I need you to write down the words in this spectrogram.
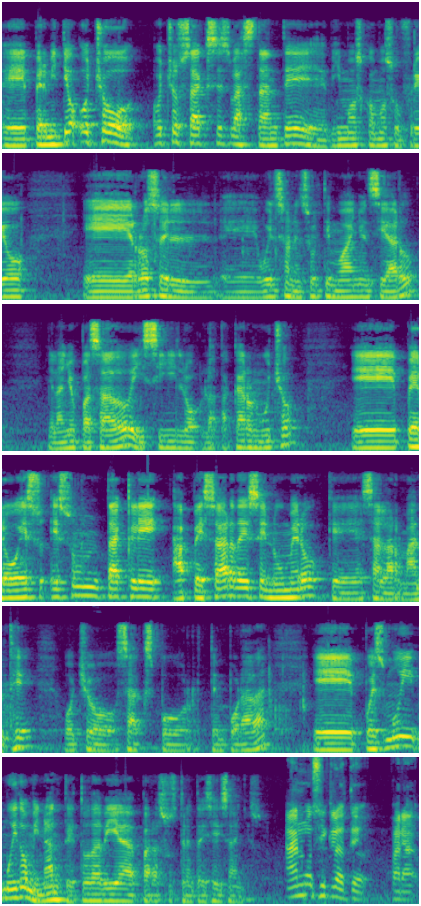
eh, permitió 8, ocho, sacks, es bastante. vimos cómo sufrió eh, Russell eh, Wilson en su último año en Seattle, el año pasado, y sí lo, atacaron mucho. pero es, es, un tackle, a pesar de ese número, que es alarmante, 8 sacks por temporada, pues muy, muy dominante todavía para sus 36 años. Ah, no, sí, claro, Teo. Para,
